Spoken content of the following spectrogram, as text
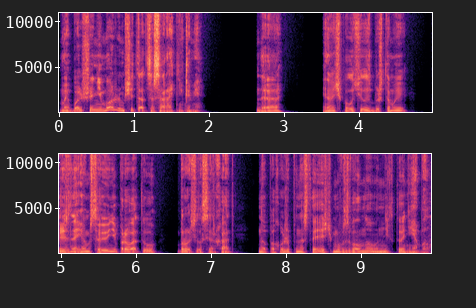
мы больше не можем считаться соратниками. Да, иначе получилось бы, что мы признаем свою неправоту, бросил Серхат но, похоже, по-настоящему взволнован никто не был.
